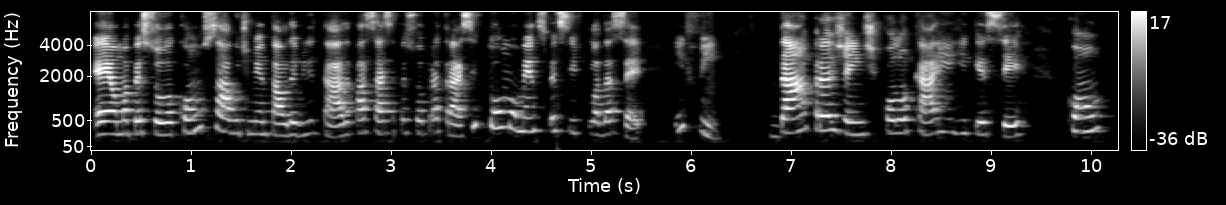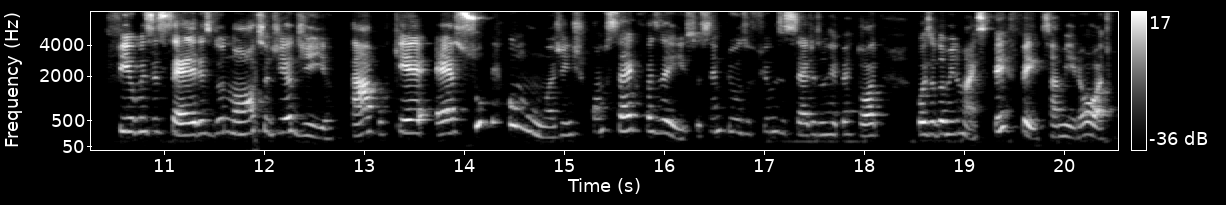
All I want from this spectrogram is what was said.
é, uma pessoa com saúde mental debilitada, passar essa pessoa para trás. Citou um momento específico lá da série. Enfim, dá para a gente colocar e enriquecer com filmes e séries do nosso dia a dia, tá? Porque é super comum, a gente consegue fazer isso. Eu sempre uso filmes e séries no repertório pois eu domino mais. Perfeito, Samira, ótimo.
